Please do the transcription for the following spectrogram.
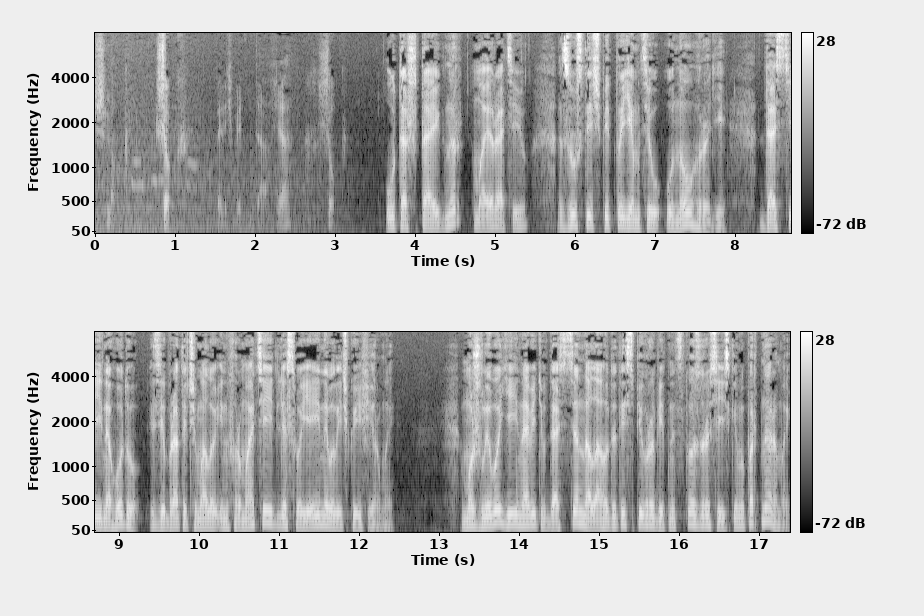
Schluck? Schuck, wenn ich bitten darf, ja? Schuck. Ута Штайгнер має рацію. Зустріч підприємців у Новгороді дасть їй нагоду зібрати чимало інформації для своєї невеличкої фірми. Можливо, їй навіть вдасться налагодити співробітництво з російськими партнерами.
